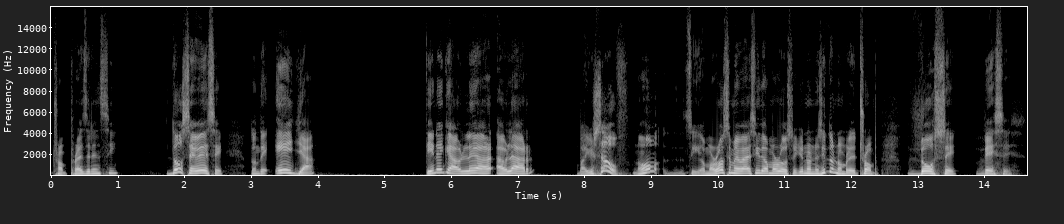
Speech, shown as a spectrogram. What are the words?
Trump Presidency. 12 veces donde ella tiene que hablar, hablar by yourself, ¿no? Si Omarosa me va a decir de Omarosa, yo no necesito el nombre de Trump 12 veces.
